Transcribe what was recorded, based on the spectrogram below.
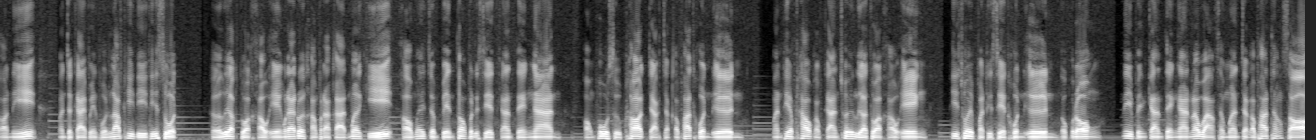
ตอนนี้มันจะกลายเป็นผลลัพธ์ที่ดีที่สุด เธอเลือกตัวเขาเองและด้วยคำประกาศเมื่อกี้ เขาไม่จำเป็นต้องปฏิเสธการแต่งงานของผู้สืบทอดจากจักรพรรดิคนอื่น มันเทียบเท่ากับการช่วยเหลือตัวเขาเอง ที่ช่วยปฏิเสธคนอื่นตกลง นี่เป็นการแต่งงานระหว่างเสมือนจักรพรรดิทั้งสอง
